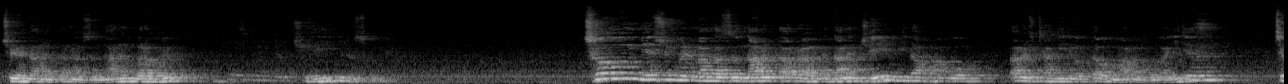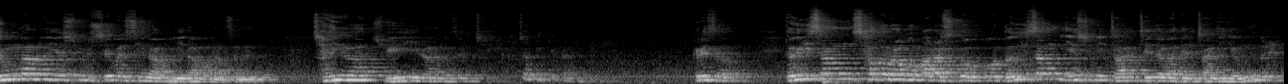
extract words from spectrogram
주여 나를 떠나서 나는 뭐라고요? 죄인이로소이다. 처음 예수님을 만나서 나를 따르라 할때 나는 죄인입니다 하고 따를 자격이 없다고 말한 거가 이제는 정말로 예수님을 세 번씩이나 부인하고 나서는 자기가 죄인이라는 것을 철저히 깨닫습니다. 그래서 더 이상 사도라고 말할 수도 없고 더 이상 예수님의 제자가 될 자격이 없는 걸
